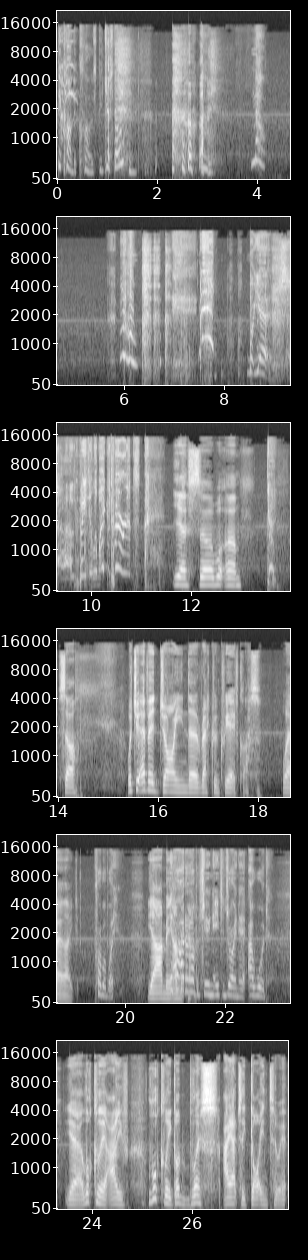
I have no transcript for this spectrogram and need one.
they can't be closed, they just opened. no, no, but yeah, uh, that's basically my experience. Yeah, so what um so would you ever join the Rec Room Creative class? Where like Probably. Yeah, I mean If I I had an opportunity to join it, I would. yeah, luckily I've luckily God bless I actually got into it.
